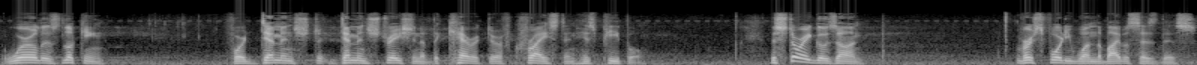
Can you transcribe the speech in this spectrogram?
The world is looking for demonstra- demonstration of the character of Christ and his people. The story goes on. Verse 41, the Bible says this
